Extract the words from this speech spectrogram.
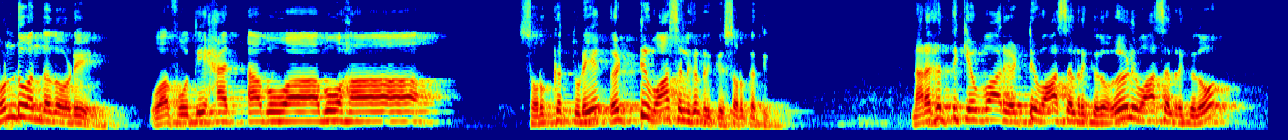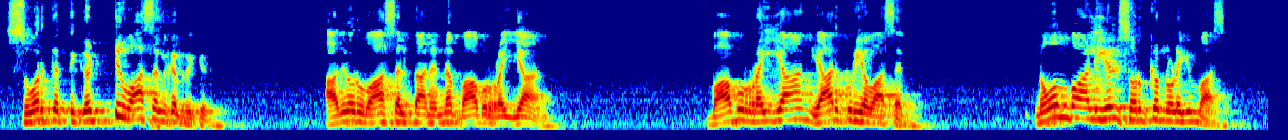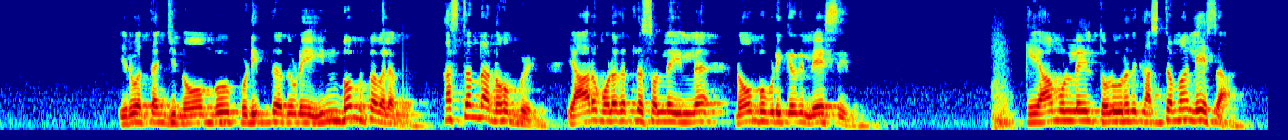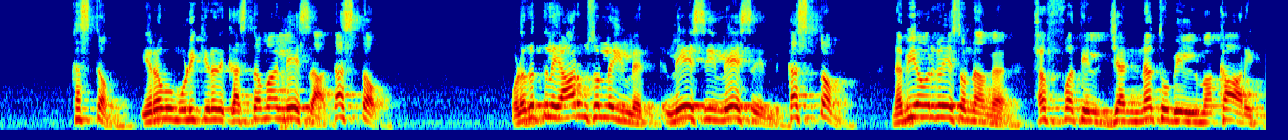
கொண்டு வந்ததோடு சொர்க்கத்துடைய எட்டு வாசல்கள் இருக்கு சொர்க்கத்துக்கு. நரகத்துக்கு எவ்வாறு எட்டு வாசல் இருக்குதோ ஏழு வாசல் இருக்குதோ சுவர்க்கத்துக்கு எட்டு வாசல்கள் இருக்குது. அதில் ஒரு வாசல் தான் என்ன? பாபுர் ரையான். பாபுர் ரையான் யாருக்குரிய வாசல்? நோம்பாளிகள் சொர்க்கம் நுழையும் வாசல். இருபத்தஞ்சு நோன்பு பிடித்ததுடைய இன்பம் இப்ப விளங்கு கஷ்டம்தான் நோன்பு. யாரும் உலகத்துல சொல்ல இல்லை நோன்பு பிடிக்கிறது லேசு. கியாமுல்லையில் தொழுகிறது கஷ்டமா லேசா? கஷ்டம். இரவு முழிக்கிறது கஷ்டமா லேசா? கஷ்டம். உலகத்துல யாரும் சொல்ல இல்லை. லேசு லேசு என்று. கஷ்டம். நபி அவர்களே சொன்னாங்க ஹஃபத்தில் ஜன்னத்து மகாரி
